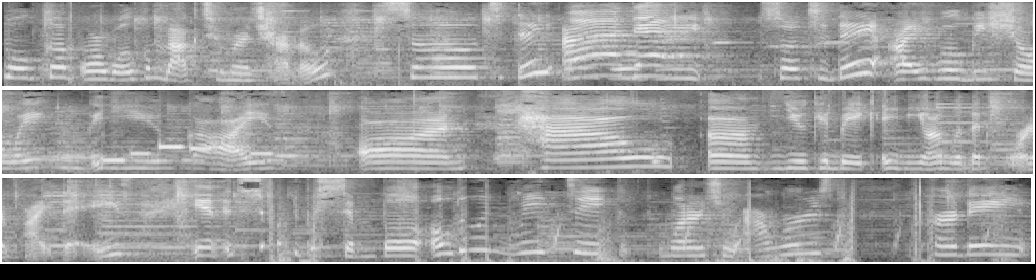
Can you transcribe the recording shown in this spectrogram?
welcome or welcome back to my channel so today i will be so today i will be showing you guys on how um, you can make a neon within four to five days. And it's super simple. Although it may take one or two hours per day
